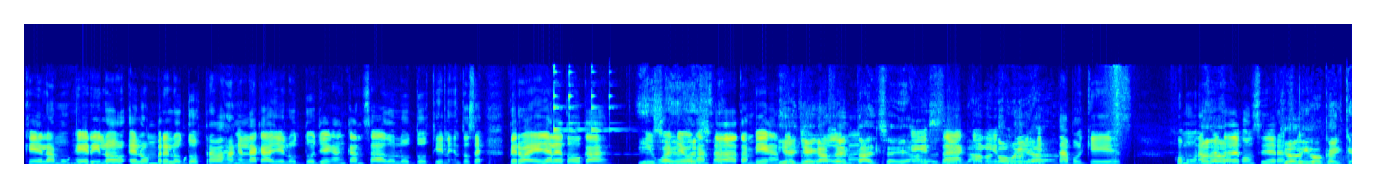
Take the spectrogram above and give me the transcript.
Que la mujer y lo- el hombre, los dos trabajan en la calle, los dos llegan cansados, los dos tienen, entonces, pero a ella le toca, Y igual ese- cansada también. y él llega a sentarse a Exacto, "Dame y eso comida". molesta porque es Como una falta de consideración. Yo digo que el, que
